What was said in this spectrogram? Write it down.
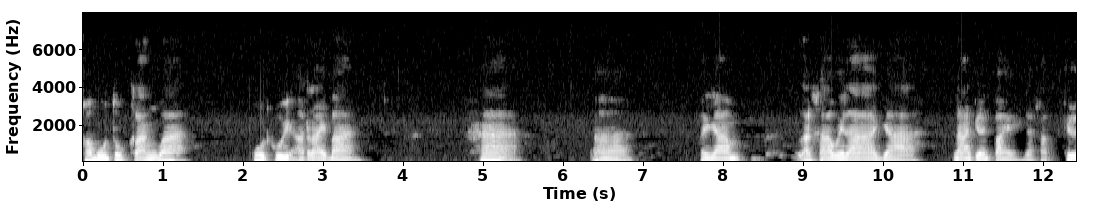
ข้อมูลทุกครั้งว่า พูดคุยอะไรบ้าง5อ่าพยายามรักษาเวลาอย่านานเกินไปนะครับ คือ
